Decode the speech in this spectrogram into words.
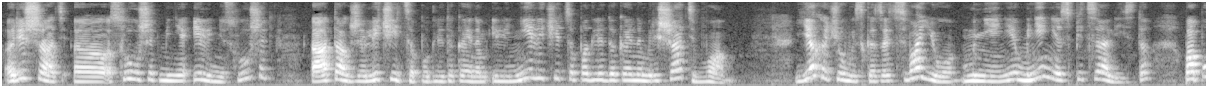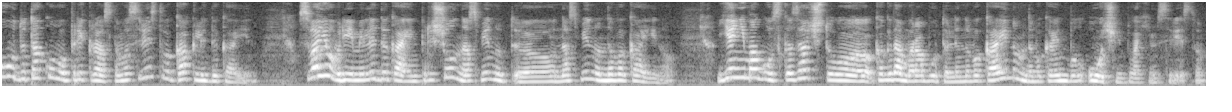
Решать, э, слушать меня или не слушать, а также лечиться под лидокаином или не лечиться под лидокаином, решать вам. Я хочу высказать свое мнение, мнение специалиста по поводу такого прекрасного средства, как лидокаин. В свое время лидокаин пришел на смену, э, на смену новокаину. Я не могу сказать, что когда мы работали новокаином, новокаин был очень плохим средством.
